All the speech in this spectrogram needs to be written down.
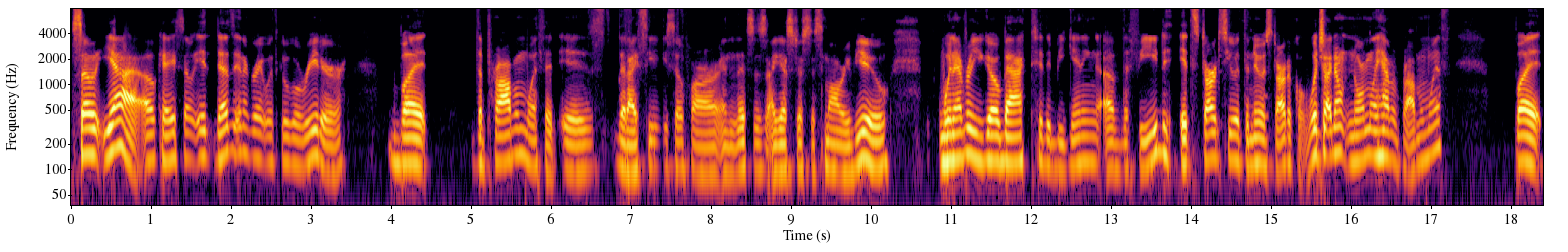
so yeah, okay, so it does integrate with Google Reader, but the problem with it is that I see so far, and this is, I guess, just a small review. Whenever you go back to the beginning of the feed, it starts you at the newest article, which I don't normally have a problem with, but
